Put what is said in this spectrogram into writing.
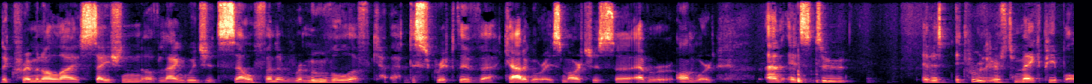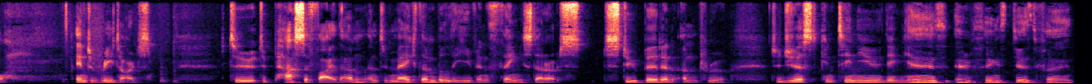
the criminalization of language itself and the removal of ca- descriptive uh, categories marches uh, ever onward and it's to it is it truly is to make people into retards to to pacify them and to make them believe in things that are st- stupid and untrue. To just continue that yes everything's just fine.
